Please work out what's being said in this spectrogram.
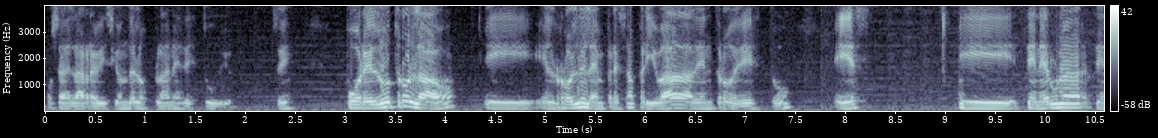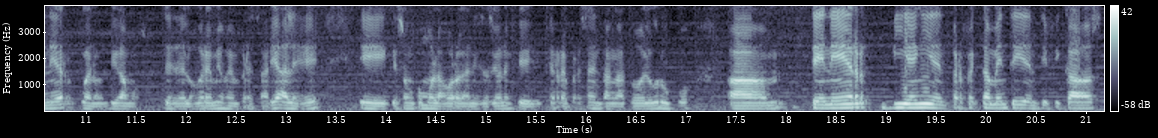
o sea, la revisión de los planes de estudio. ¿sí? Por el otro lado, eh, el rol de la empresa privada dentro de esto es eh, tener una, tener, bueno, digamos, desde los gremios empresariales, ¿eh? Que son como las organizaciones que, representan a todo el grupo, tener bien y perfectamente identificadas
